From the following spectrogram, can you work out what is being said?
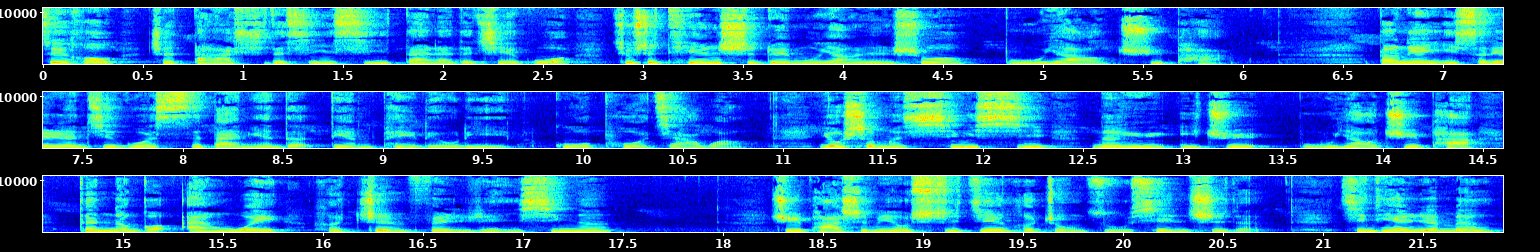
最后，这大喜的信息带来的结果，就是天使对牧羊人说：“不要惧怕。”当年以色列人经过四百年的颠沛流离、国破家亡，有什么信息能与一句“不要惧怕”更能够安慰和振奋人心呢？惧怕是没有时间和种族限制的。今天人们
